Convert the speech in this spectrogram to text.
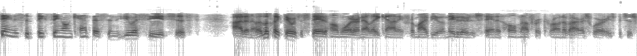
thing. This is the big thing on campus. And USC, it's just, I don't know. It looked like there was a stay-at-home order in LA County, from my view. And maybe they were just staying at home, not for coronavirus worries, but just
